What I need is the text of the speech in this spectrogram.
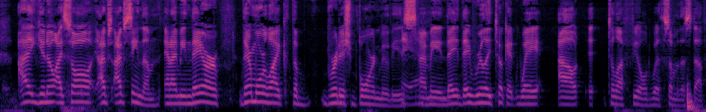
I you know I saw I've I've seen them and I mean they are they're more like the British Bourne movies. Yeah. I mean they they really took it way out to left field with some of the stuff.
